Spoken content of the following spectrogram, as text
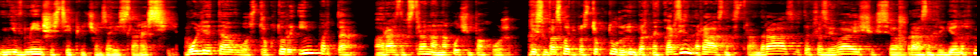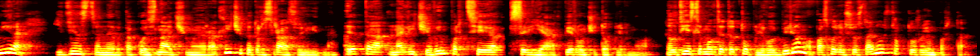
не в меньшей степени, чем зависела Россия. Более того, структура импорта разных стран, она очень похожа. Если мы посмотрим по структуру импортных корзин разных стран, развитых, развивающихся, в разных регионах мира, единственное вот такое значимое отличие, которое сразу видно, это наличие в импорте сырья, в первую очередь топливного. Но вот если мы вот это топливо берем, а посмотрим всю остальную структуру импорта,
